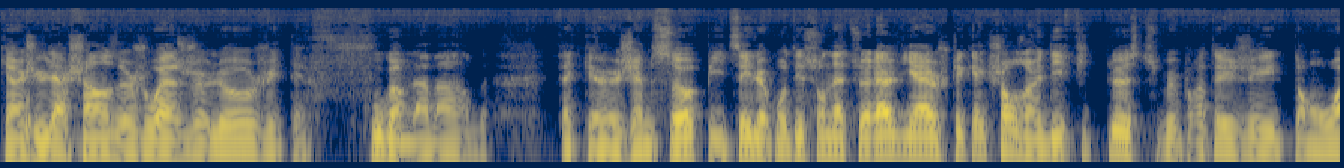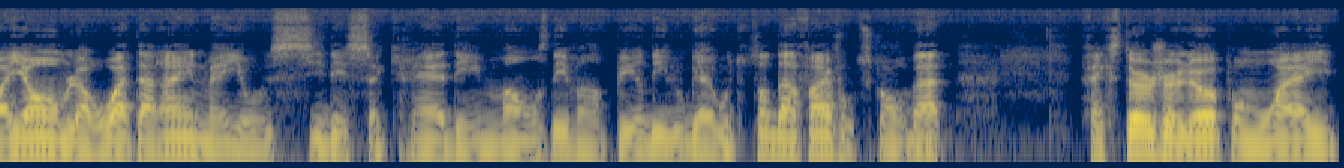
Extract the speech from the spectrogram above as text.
Quand j'ai eu la chance de jouer à ce jeu-là, j'étais fou comme la marde. Fait que j'aime ça. Puis tu sais, le côté surnaturel vient ajouter quelque chose, un défi de plus. Tu veux protéger ton royaume, le roi, ta reine, mais il y a aussi des secrets, des monstres, des vampires, des loups-garous, toutes sortes d'affaires, faut que tu combattes. Fait que ce jeu-là, pour moi, est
